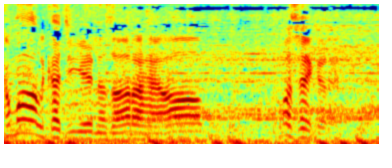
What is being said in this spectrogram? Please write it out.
کمال کا جی یہ نظارہ ہے آپ مزے کریں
